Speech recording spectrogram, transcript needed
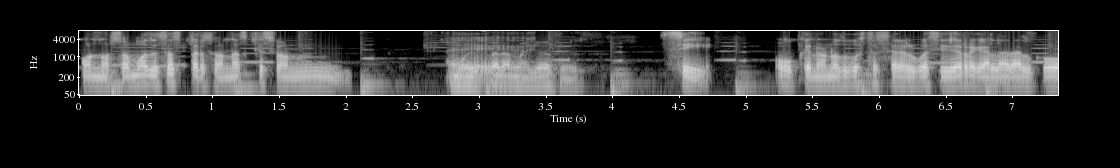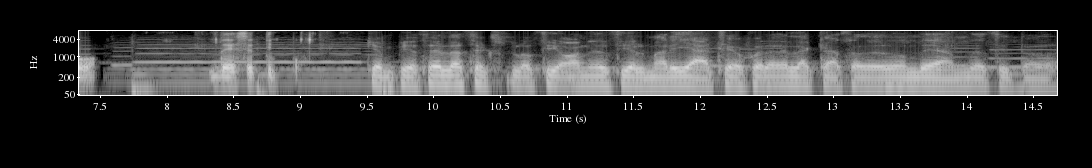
o no somos de esas personas que son... Muy eh, para mayores. Sí, o que no nos gusta hacer algo así de regalar algo de ese tipo. Que empiecen las explosiones y el mariachi afuera de la casa de donde andas y todo.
